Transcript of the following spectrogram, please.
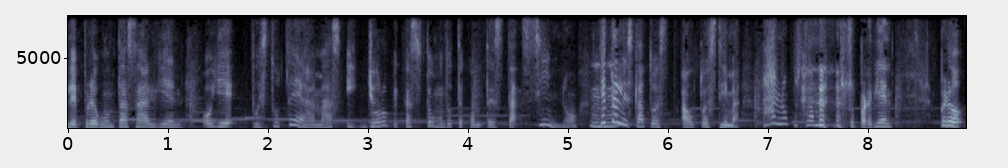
Le preguntas a alguien, oye, pues tú te amas, y yo creo que casi todo el mundo te contesta, sí, ¿no? ¿Qué tal está tu autoestima? Ah, no, pues está súper bien. Pero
